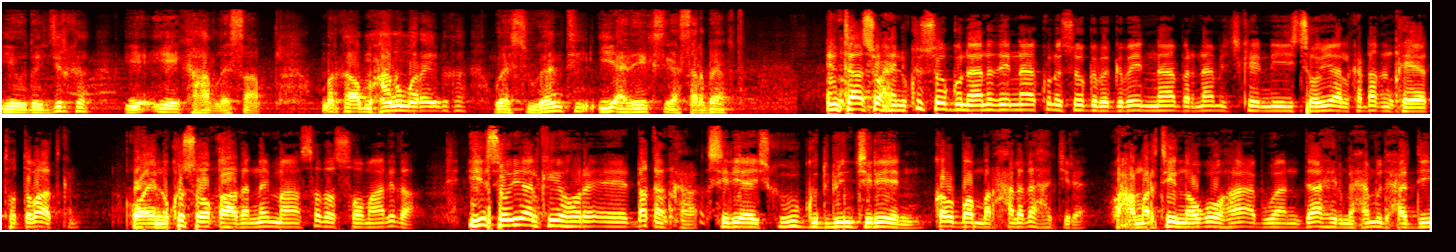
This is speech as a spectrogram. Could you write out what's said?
iyo wadajirka iyay ka hadlaysaa. Marka maxaan u maray iminka waa sugaantii iyo adeegsiga sarbeebta. Intaas waxaynu ku soo gunaanadaynaa kuna soo gebagabaynaynaa barnaamijkeennii sooyaalka dhaqanka ee toddobaadkan oo aynu ku soo qaadannay maasada soomaalida. Iyo sooyaalkii hore ee dhaqanka sidii ay iskugu gudbin jireen kolba marxaladaha jira. Waxaa martii noogu ahaa abwaan daahir maxamuud xadi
